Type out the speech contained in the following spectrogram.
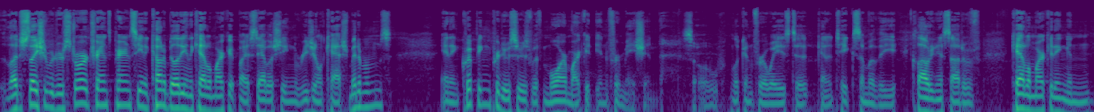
legislation would restore transparency and accountability in the cattle market by establishing regional cash minimums and equipping producers with more market information. So, looking for ways to kind of take some of the cloudiness out of cattle marketing and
